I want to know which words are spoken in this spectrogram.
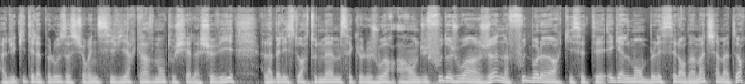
a dû quitter la pelouse sur une civière gravement touchée à la cheville. La belle histoire tout de même, c'est que le joueur a rendu fou de joie un jeune footballeur qui s'était également blessé lors d'un match amateur.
